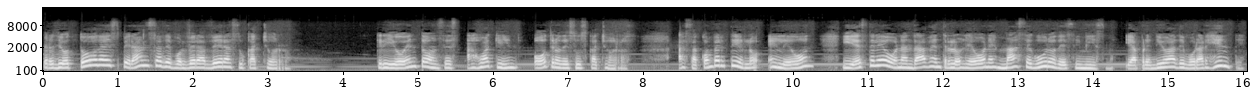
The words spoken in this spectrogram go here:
perdió toda esperanza de volver a ver a su cachorro. Crió entonces a Joaquín, otro de sus cachorros hasta convertirlo en león, y este león andaba entre los leones más seguro de sí mismo, y aprendió a devorar gente.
